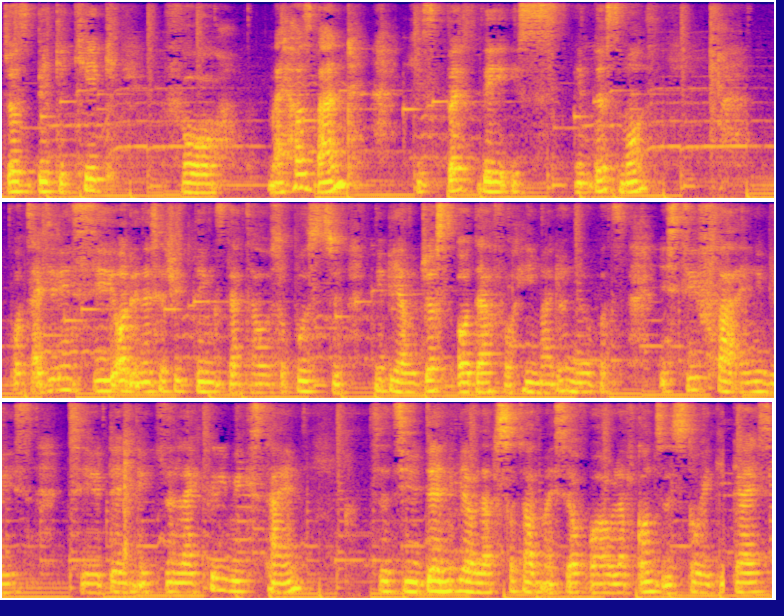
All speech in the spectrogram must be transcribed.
just bake a cake for my husband? His birthday is in this month but I didn't see all the necessary things that I was supposed to. Maybe I'll just order for him. I don't know, but it's still far anyways. Till then, it's in like three weeks time. So till then, maybe I will have sorted out myself or I will have gone to the store again. Guys,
